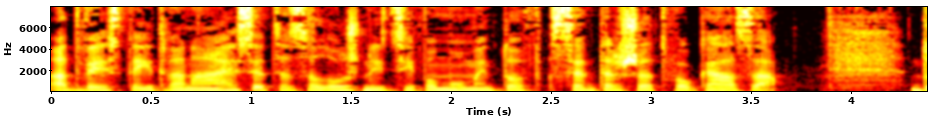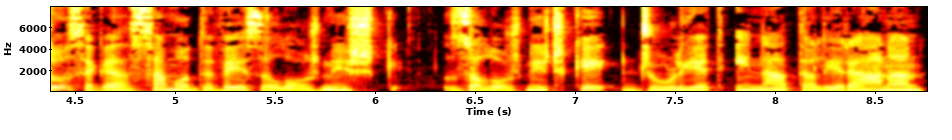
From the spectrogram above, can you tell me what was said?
а 212 заложници во моментов се држат во Газа. До сега само две заложнички, заложнички Джулиет и Натали Ранан,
